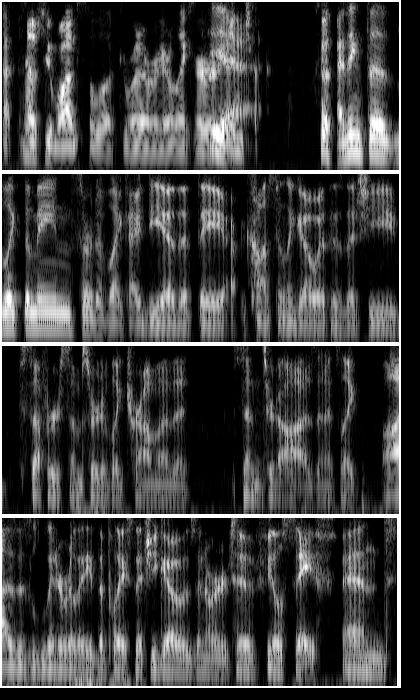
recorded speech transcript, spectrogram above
That's how she wants to look, or whatever. Or like her. Yeah. in- I think the like the main sort of like idea that they constantly go with is that she suffers some sort of like trauma that sends her to Oz, and it's like Oz is literally the place that she goes in order to feel safe. And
